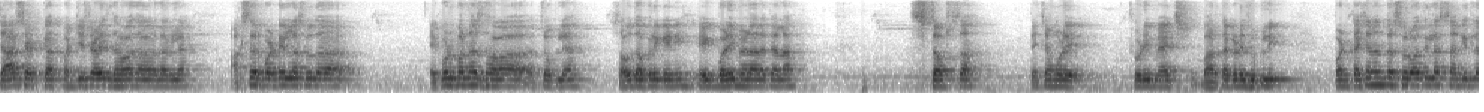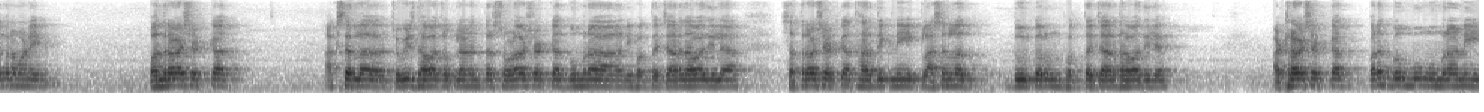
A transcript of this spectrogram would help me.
चार षटकात पंचेचाळीस धावा धावा लागल्या. अक्षर पटेलला सुद्धा एकोणपन्नास धावा चोपल्या. साऊथ आफ्रिकेने एक बळी मिळाला त्याला. स्टफ्सचा त्याच्यामुळे थोडी मॅच भारताकडे झुकली. पण त्याच्यानंतर सुरुवातीलाच सांगितल्याप्रमाणे पंधराव्या षटकात अक्षरला चोवीस धावा चोपल्यानंतर सोळाव्या षटकात आणि फक्त चार धावा दिल्या. सतराव्या षटकात हार्दिकने क्लासनला दूर करून फक्त चार धावा दिल्या. अठराव्या षटकात परत बंबू बुमरानी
